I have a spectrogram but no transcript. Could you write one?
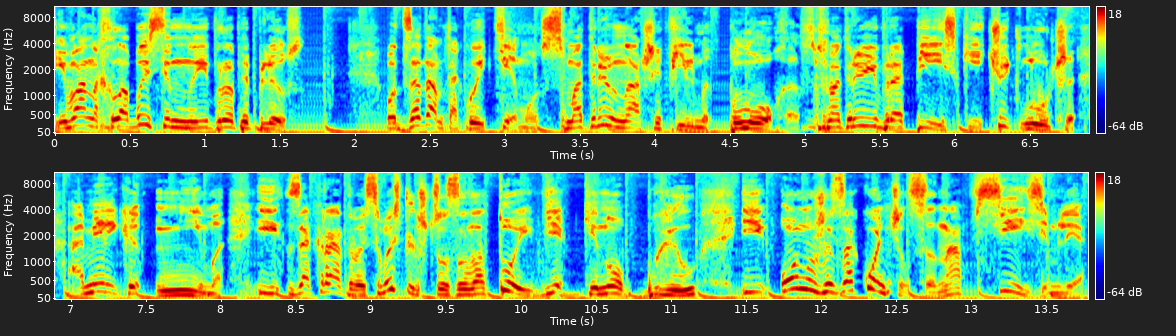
Иван Охлобыстин на Европе+. плюс. Вот задам такую тему. Смотрю наши фильмы. Плохо. Смотрю европейские. Чуть лучше. Америка мимо. И закрадываясь мысль, что золотой век кино был, и он уже закончился на всей земле.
